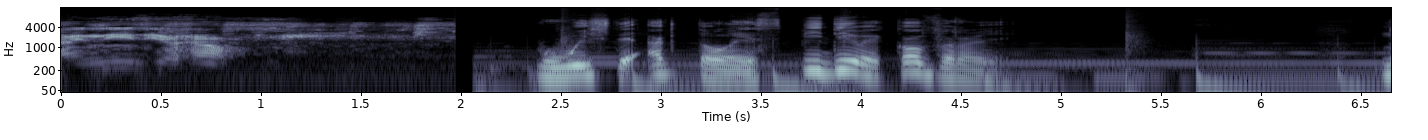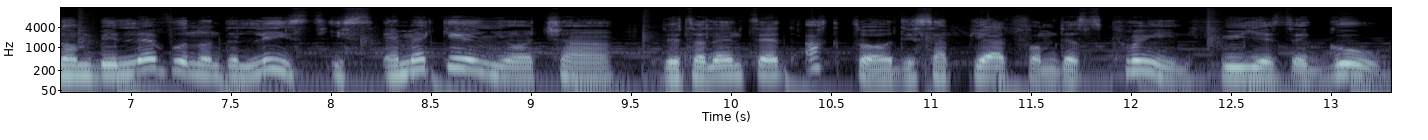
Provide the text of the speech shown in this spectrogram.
I need your help. We wish the actor a speedy recovery. Number 11 on the list is Emeka Enyiocha. The talented actor disappeared from the screen few years ago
